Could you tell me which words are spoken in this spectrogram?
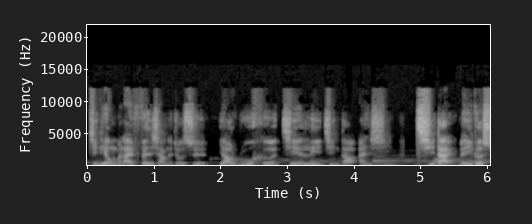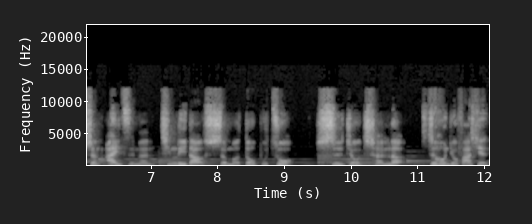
今天我们来分享的就是要如何竭力尽到安息。期待每一个神爱子们经历到什么都不做，事就成了。之后你就发现，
